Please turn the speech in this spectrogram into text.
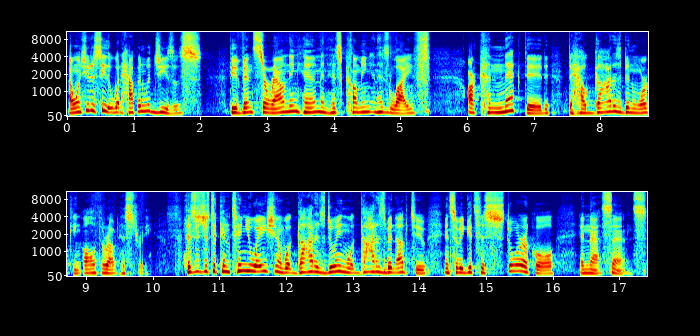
I want you to see that what happened with Jesus the events surrounding him and his coming and his life are connected to how God has been working all throughout history. This is just a continuation of what God is doing, what God has been up to. And so he gets historical in that sense.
